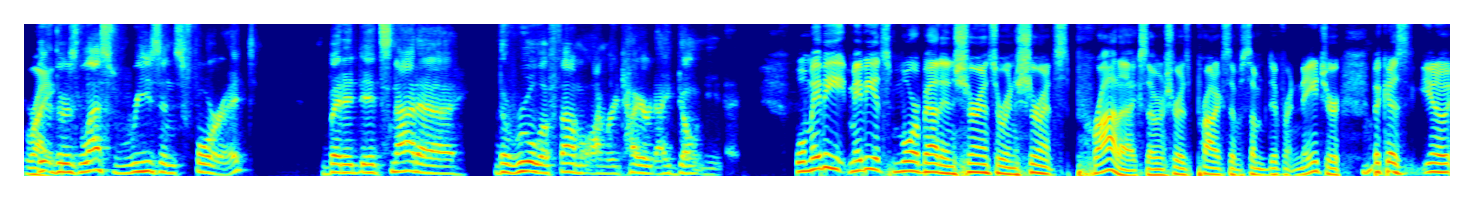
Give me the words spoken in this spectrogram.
Right. There's less reasons for it, but it, it's not a the rule of thumb. Oh, I'm retired. I don't need it. Well, maybe maybe it's more about insurance or insurance products or insurance products of some different nature mm-hmm. because you know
